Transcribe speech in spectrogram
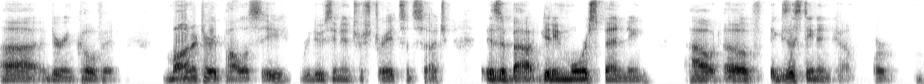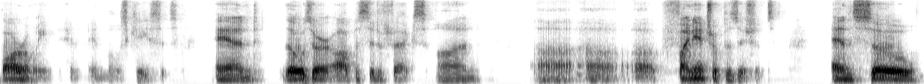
uh, during COVID. Monetary policy, reducing interest rates and such, is about getting more spending out of existing income or borrowing in, in most cases. And those are opposite effects on uh, uh, uh financial positions. And so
